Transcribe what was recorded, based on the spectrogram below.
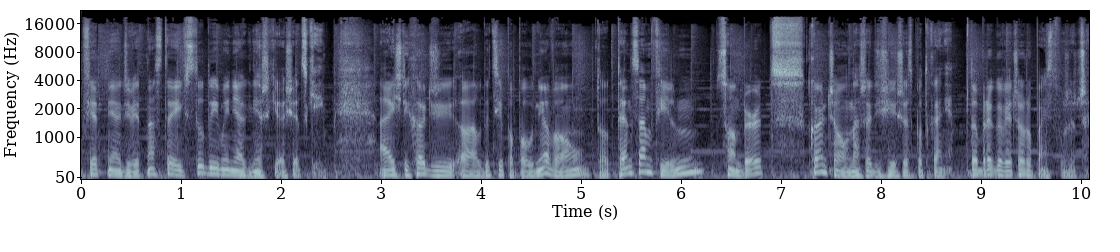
kwietnia o 19 w studiu imienia Agnieszki Osieckiej. A jeśli chodzi o audycję popołudniową, to ten sam film, Songbird, kończą nasze dzisiejsze spotkanie. Dobrego wieczoru Państwu życzę.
